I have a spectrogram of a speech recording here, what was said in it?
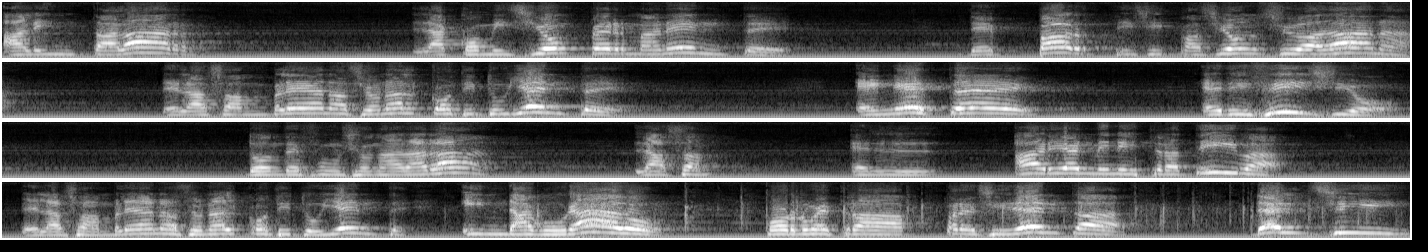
al instalar la Comisión Permanente de Participación Ciudadana de la Asamblea Nacional Constituyente en este edificio donde funcionará la, el área administrativa de la Asamblea Nacional Constituyente, inaugurado por nuestra presidenta Delcy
